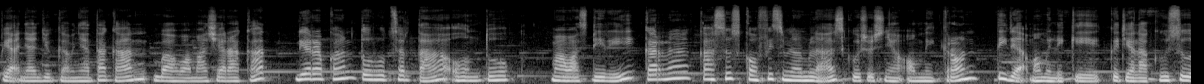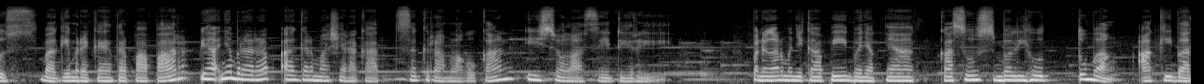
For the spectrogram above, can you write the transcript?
Pihaknya juga menyatakan bahwa masyarakat diharapkan turut serta untuk mawas diri karena kasus COVID-19 khususnya Omikron tidak memiliki gejala khusus. Bagi mereka yang terpapar, pihaknya berharap agar masyarakat segera melakukan isolasi diri. Pendengar menyikapi banyaknya kasus baliho tumbang akibat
